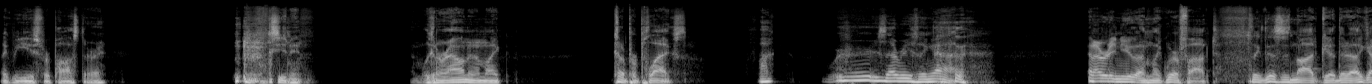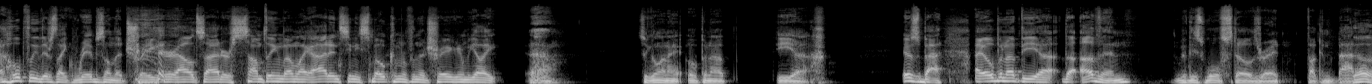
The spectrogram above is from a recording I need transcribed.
like we use for pasta, right? Excuse me. I'm looking around, and I'm like, kind of perplexed. Fuck, where is everything at? And I already knew that. I'm like, we're fucked. It's like, this is not good. They're like, hopefully there's like ribs on the Traeger outside or something. But I'm like, I didn't see any smoke coming from the Traeger. And we got like, Ugh. so go and I open up the, uh, It was bad. I open up the uh, the oven with these wolf stoves, right? Fucking bad. No,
